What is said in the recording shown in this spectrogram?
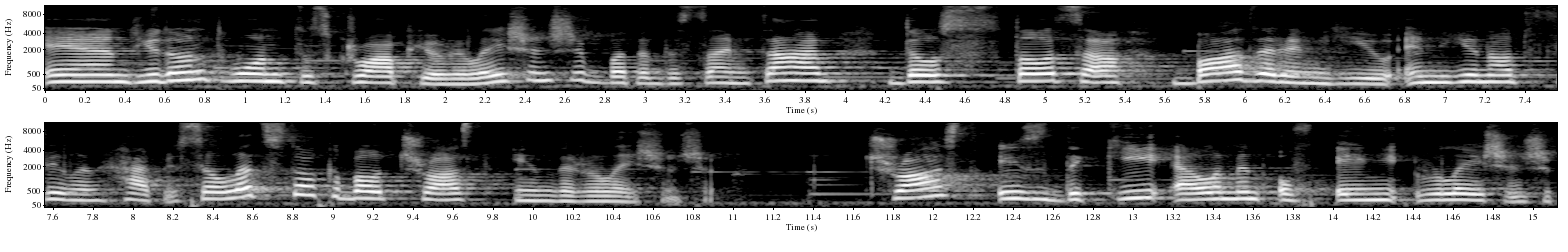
and you don't want to screw up your relationship, but at the same time, those thoughts are bothering you and you're not feeling happy. So, let's talk about trust in the relationship. Trust is the key element of any relationship,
